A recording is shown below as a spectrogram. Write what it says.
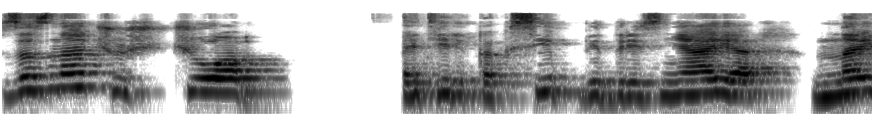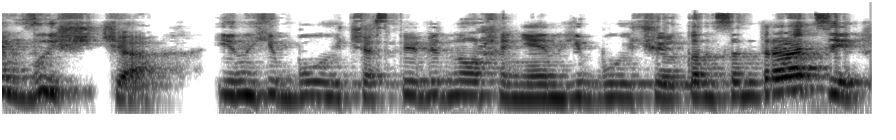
Зазначу, що етірікаксіб відрізняє найвища інгібуюча співвідношення інгібуючої концентрації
